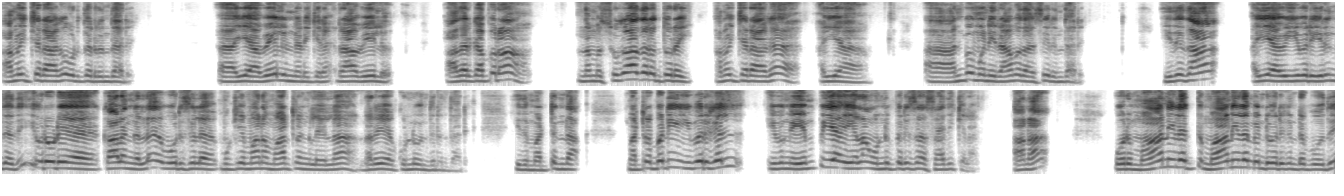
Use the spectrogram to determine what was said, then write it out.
அமைச்சராக ஒருத்தர் இருந்தார் ஐயா வேலுன்னு நினைக்கிறேன் ரா. வேலு. அதற்கப்புறம் நம்ம சுகாதாரத்துறை அமைச்சராக ஐயா அன்புமணி ராமதாஸ் இருந்தார் இதுதான் ஐயா இவர் இருந்தது. இவருடைய காலங்களில் ஒரு சில முக்கியமான மாற்றங்களை எல்லாம் நிறைய கொண்டு வந்திருந்தார் இது மட்டும்தான் மற்றபடி இவர்கள் இவங்க எம்பி எல்லாம் ஒன்றும் பெருசாக சாதிக்கல. ஆனால் ஒரு மாநிலத்து மாநிலம் என்று வருகின்ற போது,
